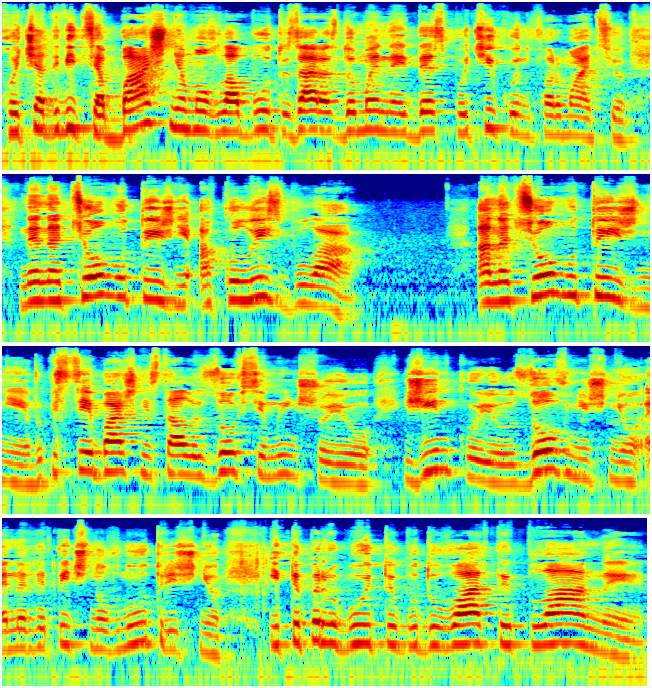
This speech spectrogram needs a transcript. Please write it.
Хоча дивіться, башня могла бути зараз до мене йде з потіку інформацію. Не на цьому тижні, а колись була. А на цьому тижні ви після цієї башні стали зовсім іншою жінкою, зовнішньо, енергетично, внутрішньо. І тепер ви будете будувати плани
